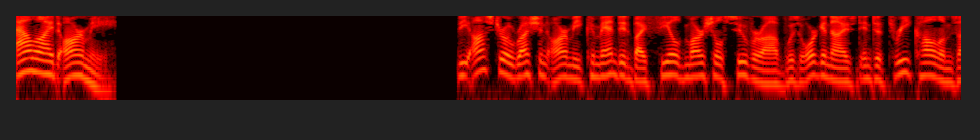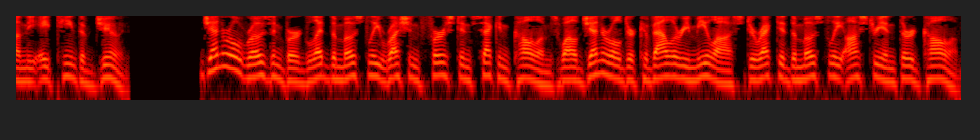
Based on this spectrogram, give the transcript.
Allied army The Austro-Russian army commanded by Field Marshal Suvorov was organized into three columns on 18 June. General Rosenberg led the mostly Russian first and second columns while General der Kavallerie Melas directed the mostly Austrian third column.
